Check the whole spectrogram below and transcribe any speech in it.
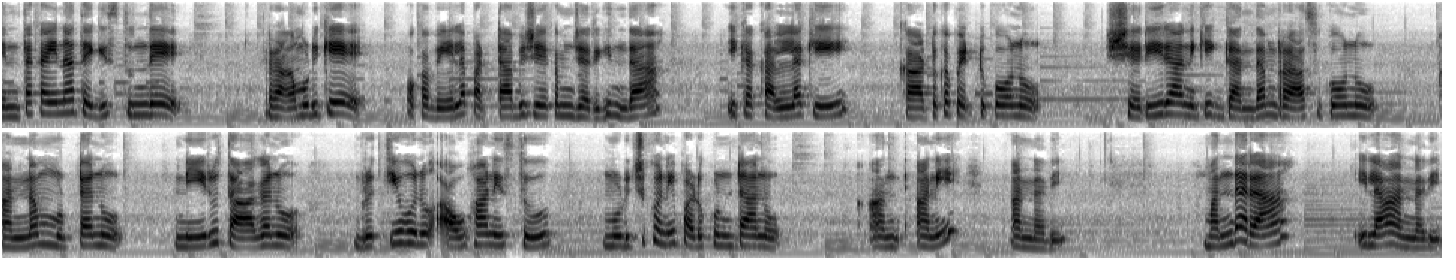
ఎంతకైనా తెగిస్తుందే. రాముడికే ఒకవేళ పట్టాభిషేకం జరిగిందా? ఇక కళ్ళకి కాటుక పెట్టుకోను. శరీరానికి గంధం రాసుకోను. అన్నం ముట్టను. నీరు తాగను. మృత్యువును ఆహ్వానిస్తూ ముడుచుకొని పడుకుంటాను. అన్- అని అన్నది. మందర ఇలా అన్నది.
